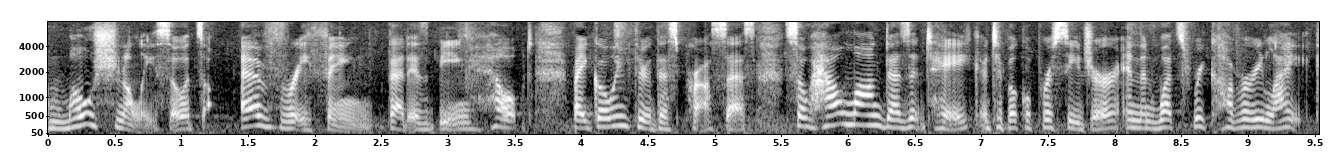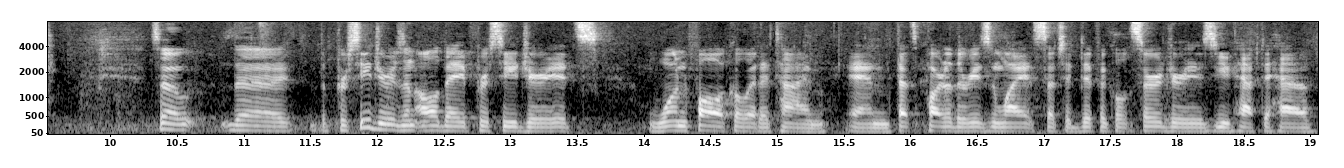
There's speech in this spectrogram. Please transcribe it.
emotionally. So it's everything that is being helped by going through this process. So how long does it take, a typical procedure, and then what's recovery like? So the, the procedure is an all-day procedure. It's one follicle at a time, and that's part of the reason why it's such a difficult surgery is you have to have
